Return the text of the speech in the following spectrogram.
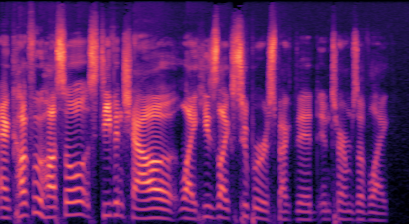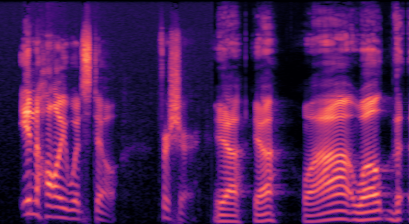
and Kung Fu Hustle, Stephen Chow, like he's like super respected in terms of like in Hollywood still, for sure. Yeah. Yeah. Wow. Well, th-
